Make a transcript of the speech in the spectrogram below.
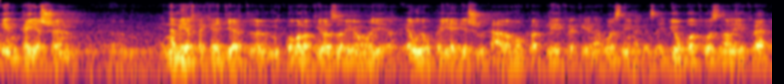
én teljesen nem értek egyet, mikor valaki azzal jön, hogy Európai Egyesült Államokat létre kéne hozni, meg ez egy jobbat hozna létre.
